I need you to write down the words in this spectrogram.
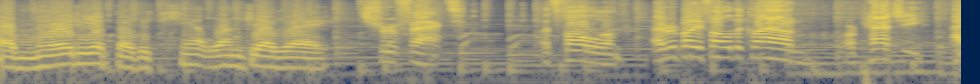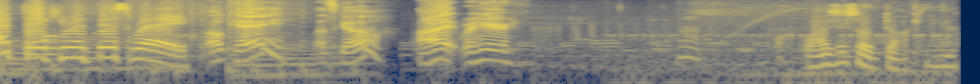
I have no idea, but we can't let him get away. True fact. Let's follow him. Everybody follow the clown. Or Patchy. I think he went this way. Okay, let's go. Alright, we're here. Why is it so dark in here?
